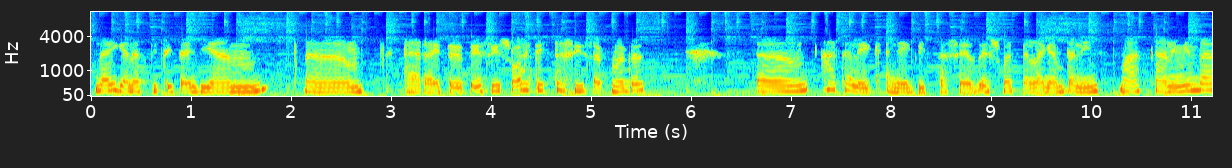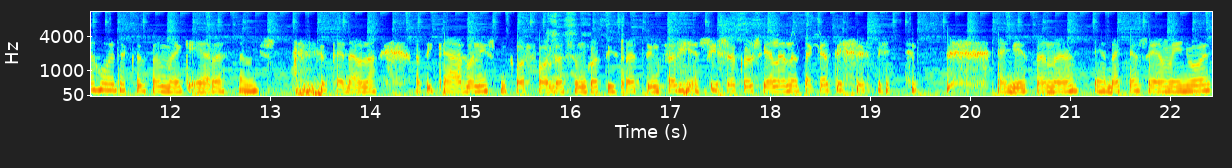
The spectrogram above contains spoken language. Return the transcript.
De igen, ez picit egy ilyen elrejtőzés is volt itt a sisak mögött, Hát elég, elég vicces érzés volt tényleg ebben így mászkálni mindenhol, de közben meg élveztem is. Például az IKEA-ban is, mikor forgatunk, ott is vettünk fel ilyen sisakos jeleneteket, és egészen érdekes élmény volt.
